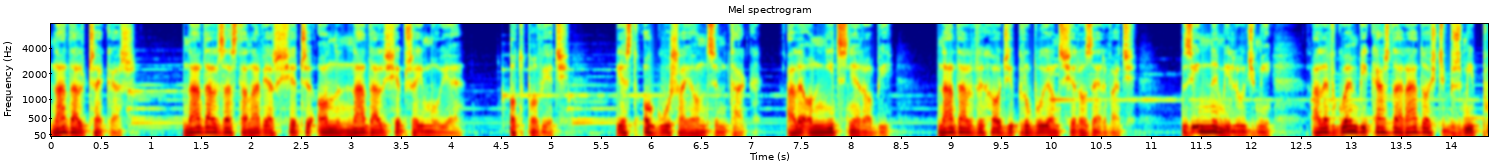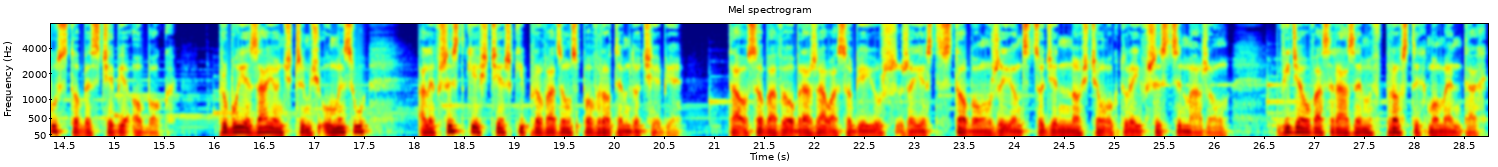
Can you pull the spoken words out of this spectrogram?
nadal czekasz. Nadal zastanawiasz się, czy on nadal się przejmuje. Odpowiedź jest ogłuszającym tak, ale on nic nie robi. Nadal wychodzi, próbując się rozerwać. Z innymi ludźmi, ale w głębi każda radość brzmi pusto bez ciebie obok. Próbuje zająć czymś umysł, ale wszystkie ścieżki prowadzą z powrotem do ciebie. Ta osoba wyobrażała sobie już, że jest z tobą, żyjąc codziennością, o której wszyscy marzą. Widział was razem w prostych momentach,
